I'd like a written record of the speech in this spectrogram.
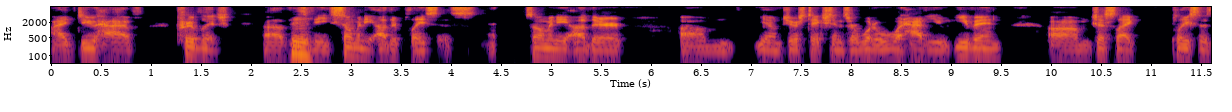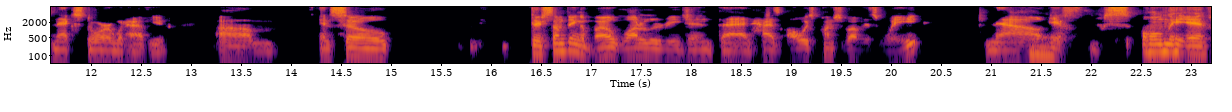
I do have privilege uh, vis-a-vis mm. so many other places, so many other um, you know jurisdictions or what or what have you, even um, just like places next door, what have you. Um, and so there's something about Waterloo Region that has always punched above its weight. Now, mm. if only if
